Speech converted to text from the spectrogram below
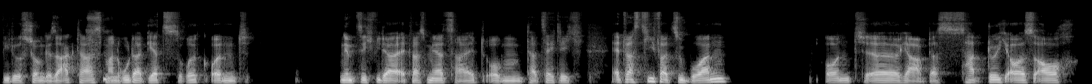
wie du es schon gesagt hast, man rudert jetzt zurück und nimmt sich wieder etwas mehr Zeit, um tatsächlich etwas tiefer zu bohren. Und äh, ja, das hat durchaus auch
